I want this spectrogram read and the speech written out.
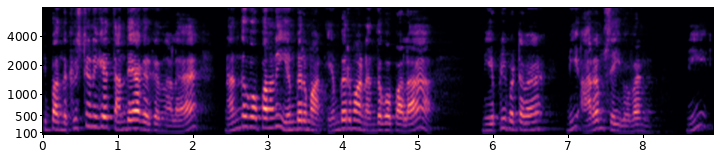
இப்போ அந்த கிருஷ்ணனுக்கே தந்தையாக இருக்கிறதுனால நந்தகோபாலனு எம்பெருமான். எம்பெருமான் நந்தகோபாலா? நீ எப்படிப்பட்டவன்? நீ அறம் செய்பவன். நீ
